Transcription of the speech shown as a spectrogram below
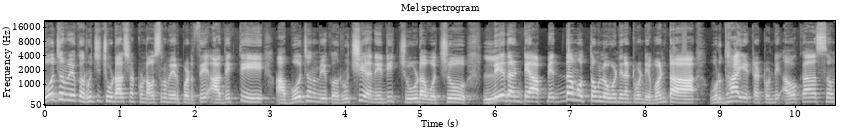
భోజనం యొక్క రుచి చూడాల్సినటువంటి అవసరం ఏర్పడితే ఆ వ్యక్తి ఆ భోజనం యొక్క రుచి అనేది చూడవచ్చు. లేదంటే ఆ పెద్ద మొత్తంలో వండినటువంటి వంట వృధా అయ్యేటటువంటి అవకాశం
